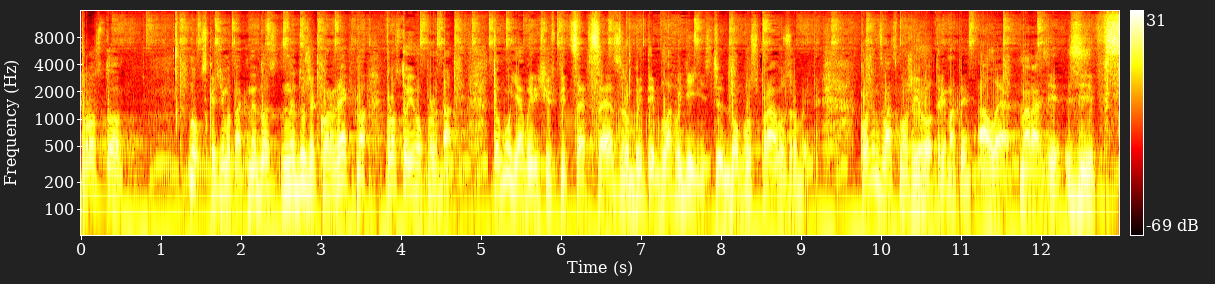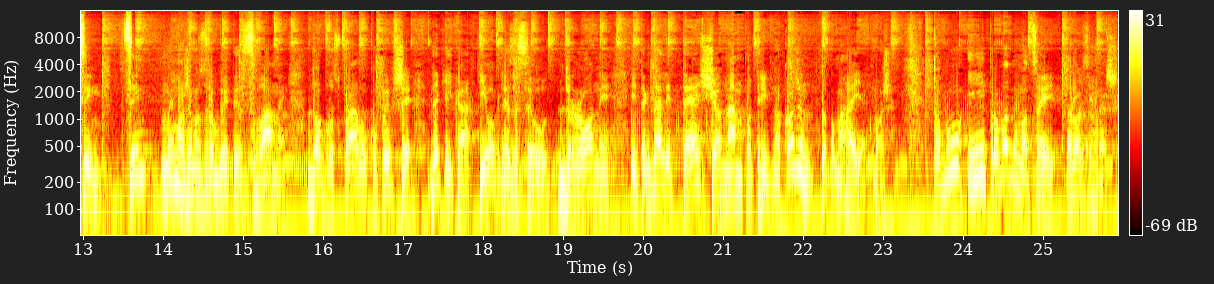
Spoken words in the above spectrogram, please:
просто ну, скажімо так, не, до не дуже коректно просто його продати. Тому я вирішив під це все зробити благодійність, добру справу зробити. Кожен з вас може його отримати, але наразі зі всім цим ми можемо зробити з вами добру справу, купивши декілька автівок для ЗСУ, дрони і так далі, те, що нам потрібно. Кожен допомагає як може. Тому і проводимо цей розіграш.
